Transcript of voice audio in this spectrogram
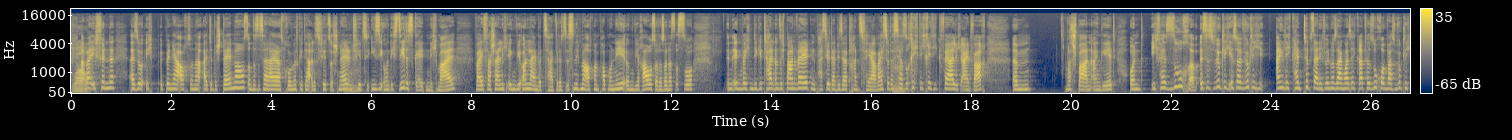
Wow. Aber ich finde, also ich bin ja auch so eine alte Bestellmaus und das ist ja leider das Problem, es geht ja alles viel zu schnell Mhm. und viel zu easy und ich sehe das Geld nicht mal, weil es wahrscheinlich irgendwie online bezahlt wird. Es ist nicht mal aus meinem Portemonnaie irgendwie raus oder so, das ist so in irgendwelchen digitalen unsichtbaren Welten passiert da dieser Transfer, weißt du, das ist ja so richtig, richtig gefährlich einfach. Ähm, was Sparen angeht. Und ich versuche, es ist wirklich, es soll wirklich eigentlich kein Tipp sein. Ich will nur sagen, was ich gerade versuche und was wirklich,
